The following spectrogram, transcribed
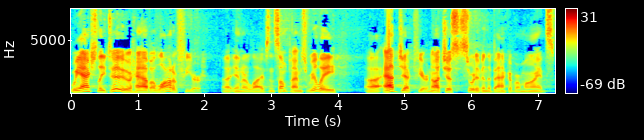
we actually do have a lot of fear uh, in our lives, and sometimes really uh, abject fear, not just sort of in the back of our minds.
